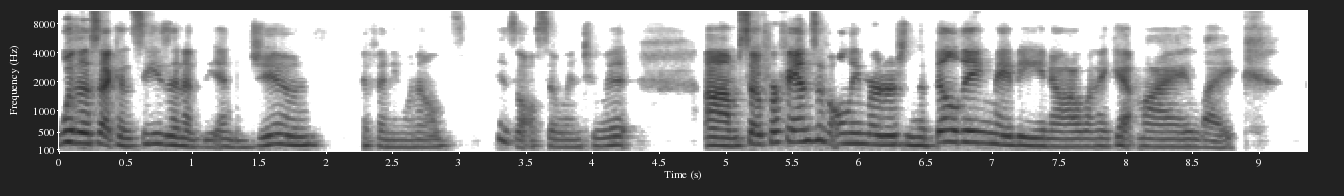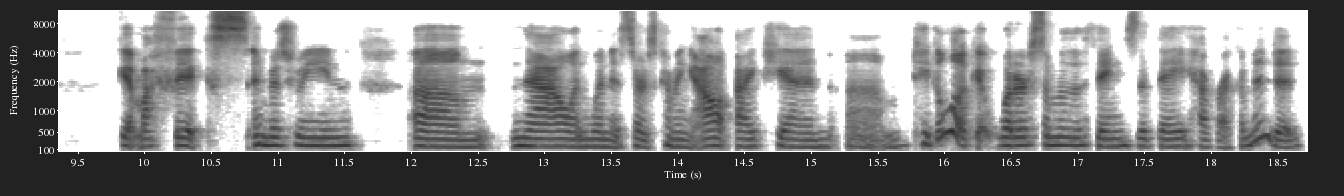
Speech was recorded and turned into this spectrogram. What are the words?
with a second season at the end of June. If anyone else is also into it. Um, so for fans of Only Murders in the Building, maybe you know I want to get my like get my fix in between um, now and when it starts coming out, I can um, take a look at what are some of the things that they have recommended.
